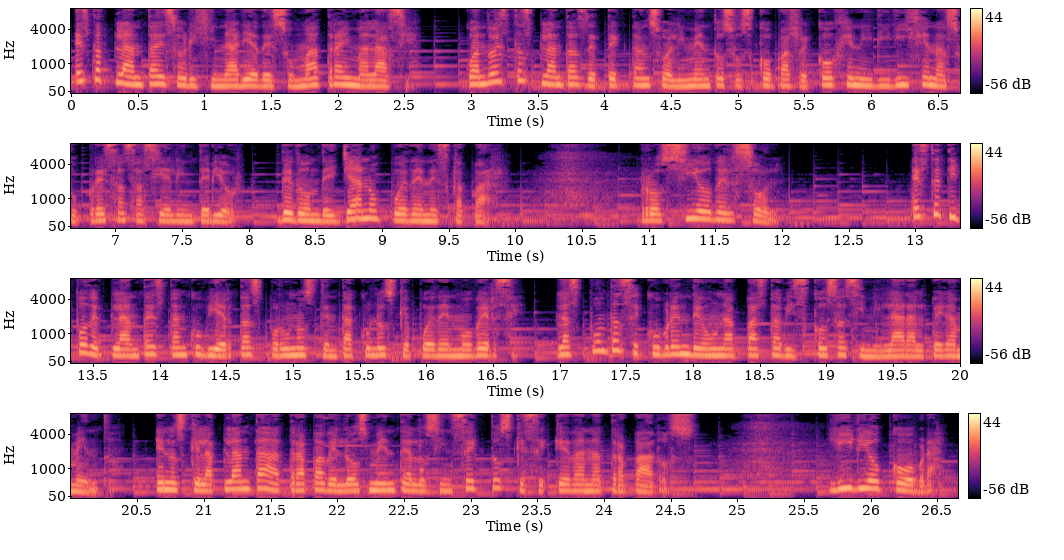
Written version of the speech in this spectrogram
Esta planta es originaria de Sumatra y Malasia. Cuando estas plantas detectan su alimento sus copas recogen y dirigen a sus presas hacia el interior, de donde ya no pueden escapar. Rocío del sol. Este tipo de planta están cubiertas por unos tentáculos que pueden moverse. Las puntas se cubren de una pasta viscosa similar al pegamento, en los que la planta atrapa velozmente a los insectos que se quedan atrapados. Lirio cobra.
